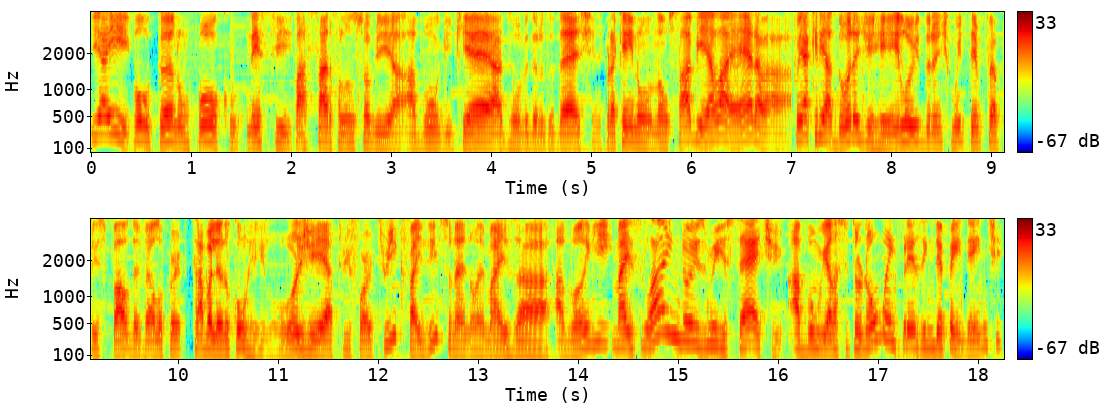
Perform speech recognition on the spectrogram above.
E aí, voltando um pouco nesse passado, falando sobre a, Bung, que é a desenvolvedora do Destiny, pra quem não, não sabe, ela era, foi a criadora de Halo e durante muito tempo foi a principal developer trabalhando com Halo. Hoje é a 343 que faz isso, né? Não é mais a, a Bung. Mas lá em 2007, a Bung ela se tornou uma empresa independente,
